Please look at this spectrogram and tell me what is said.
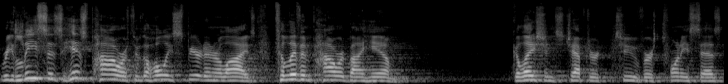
releases His power through the Holy Spirit in our lives to live empowered by Him. Galatians chapter 2, verse 20 says,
